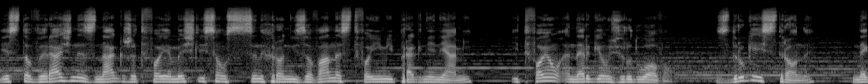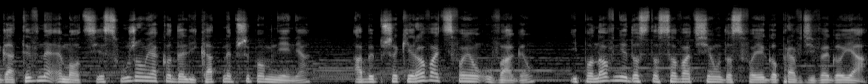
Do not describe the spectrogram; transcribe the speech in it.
jest to wyraźny znak, że Twoje myśli są zsynchronizowane z Twoimi pragnieniami i Twoją energią źródłową. Z drugiej strony, negatywne emocje służą jako delikatne przypomnienia, aby przekierować swoją uwagę i ponownie dostosować się do swojego prawdziwego ja.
